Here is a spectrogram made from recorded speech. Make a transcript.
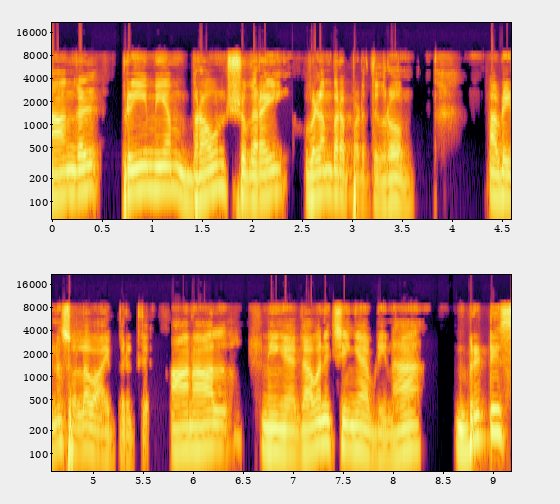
நாங்கள் பிரீமியம் ப்ரௌன் சுகரை விளம்பரப்படுத்துகிறோம் அப்படின்னு சொல்ல வாய்ப்பு இருக்கு. ஆனால் நீங்க கவனிச்சீங்க அப்படின்னா பிரிட்டிஷ்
